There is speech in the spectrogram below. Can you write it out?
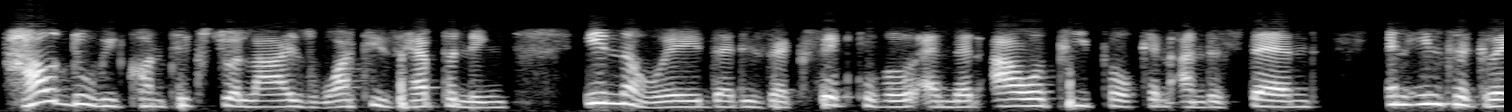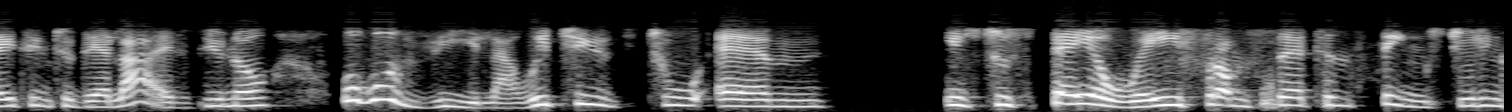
how do we contextualize what is happening in a way that is acceptable and that our people can understand and integrate into their lives? You know, ukuzila, which is to um, is to stay away from certain things during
